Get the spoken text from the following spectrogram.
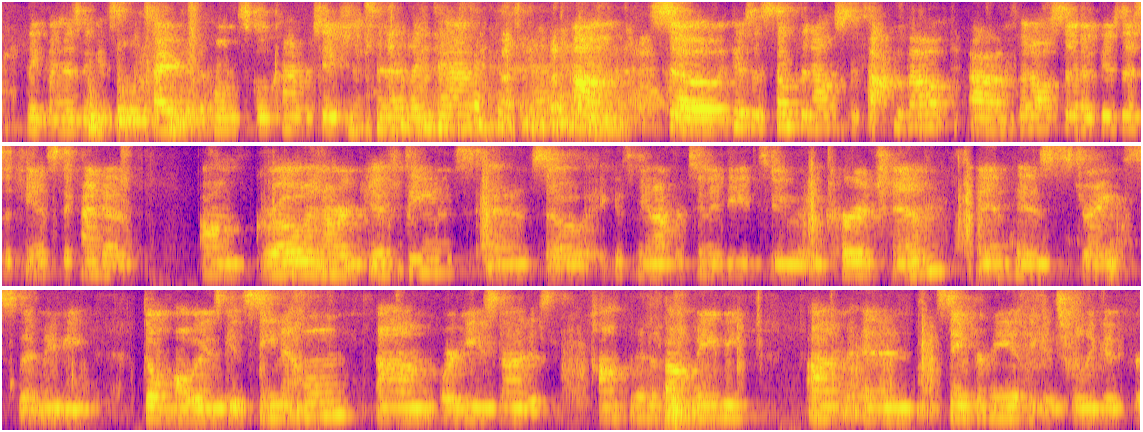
I think my husband gets a little tired of the homeschool conversations that I like to have. Um, so it gives us something else to talk about, um, but also it gives us a chance to kind of um, grow in our giftings. And so it gives me an opportunity to encourage him in his strengths that maybe don't always get seen at home, um, or he's not as confident about maybe. Um, and same for me. I think it's really good for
